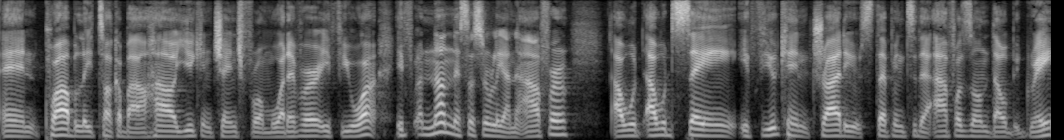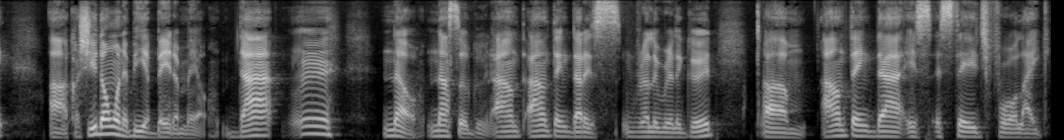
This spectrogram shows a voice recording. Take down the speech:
and probably talk about how you can change from whatever if you are if not necessarily an alpha. I would i would say if you can try to step into the alpha zone that would be great uh because you don't want to be a beta male. That eh, no not so good. I don't i don't think that is really really good. Um i don't think that is a stage for like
